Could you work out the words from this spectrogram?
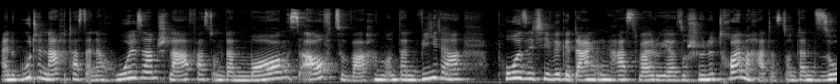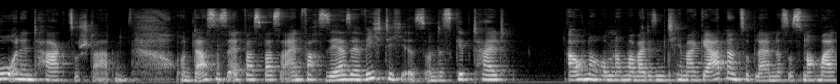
eine gute Nacht hast, einen erholsamen Schlaf hast, um dann morgens aufzuwachen und dann wieder positive Gedanken hast, weil du ja so schöne Träume hattest und dann so in den Tag zu starten. Und das ist etwas, was einfach sehr, sehr wichtig ist. Und es gibt halt auch noch, um nochmal bei diesem Thema Gärtnern zu bleiben, dass es nochmal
